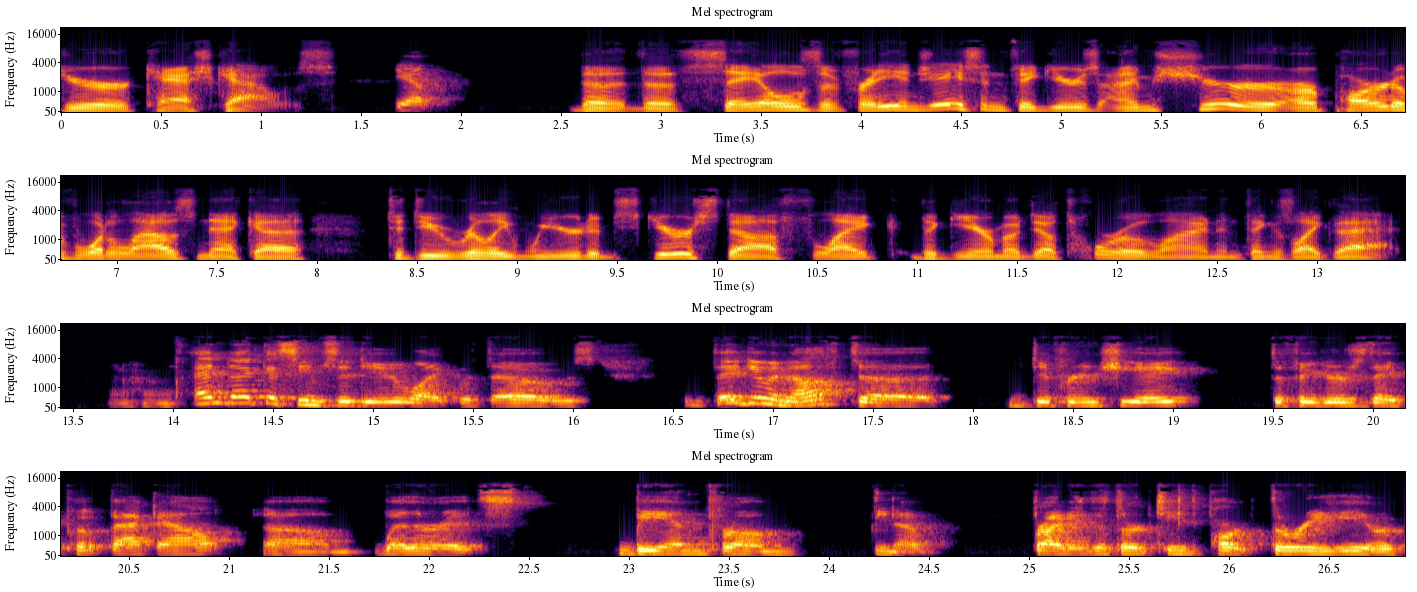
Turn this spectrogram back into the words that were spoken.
your cash cows. Yep the the sales of Freddy and Jason figures, I'm sure, are part of what allows NECA to do really weird, obscure stuff like the Guillermo del Toro line and things like that. Mm-hmm. And NECA seems to do like with those, they do enough to differentiate the figures they put back out, um, whether it's being from you know Friday the Thirteenth Part Three or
